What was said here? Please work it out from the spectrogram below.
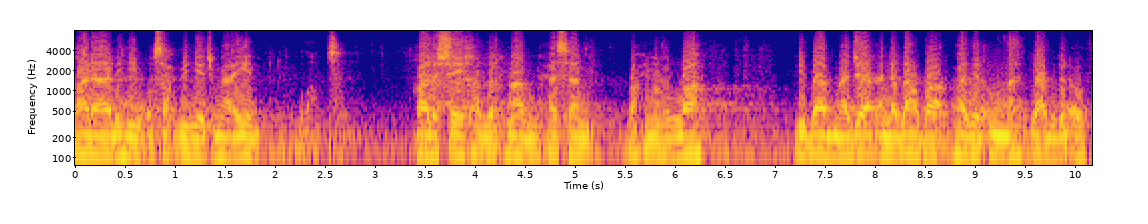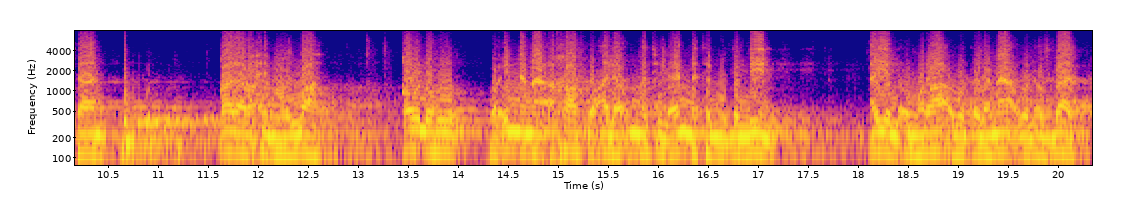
وعلى آله وصحبه أجمعين. قال الشيخ عبد الرحمن بن حسن رحمه الله في باب ما جاء أن بعض هذه الأمة يعبد الأوثان. قال رحمه الله قوله وإنما أخاف على أمة الأئمة المضلين أي الأمراء والعلماء والعباد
